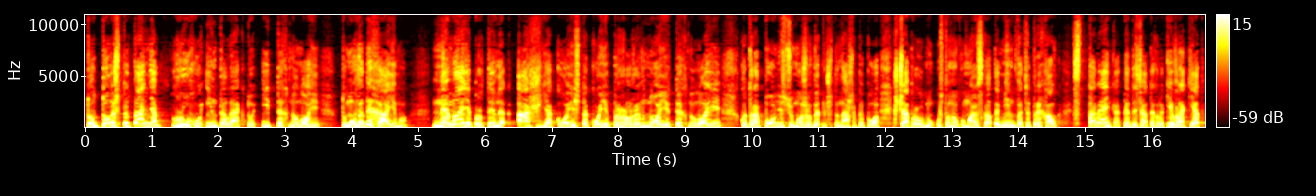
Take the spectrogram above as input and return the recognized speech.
То, то лише питання руху інтелекту і технологій. Тому видихаємо. Немає противник аж якоїсь такої проривної технології, котра повністю може виключити наше ППО. Ще про одну установку маю сказати: Мін-23 Хавк. Старенька 50-х років ракет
